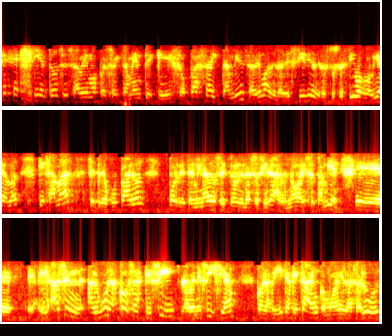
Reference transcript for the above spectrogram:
y entonces sabemos perfectamente que eso pasa y también sabemos de la desidia de los sucesivos gobiernos que jamás se preocuparon por determinado sector de la sociedad, ¿no? Eso también. Eh, eh, hacen algunas cosas que sí la benefician con las villitas que caen, como es la salud,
